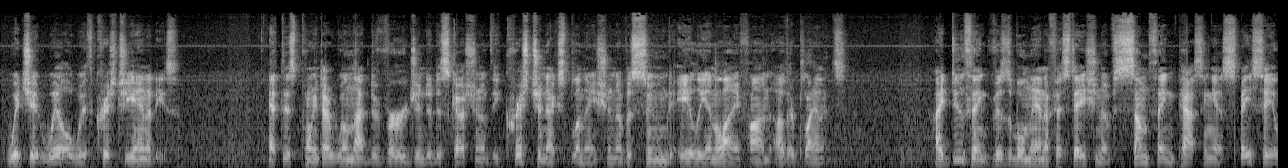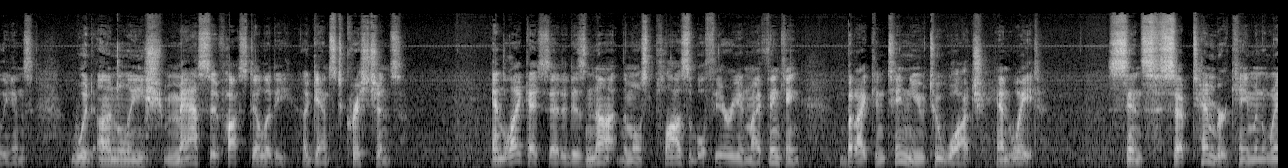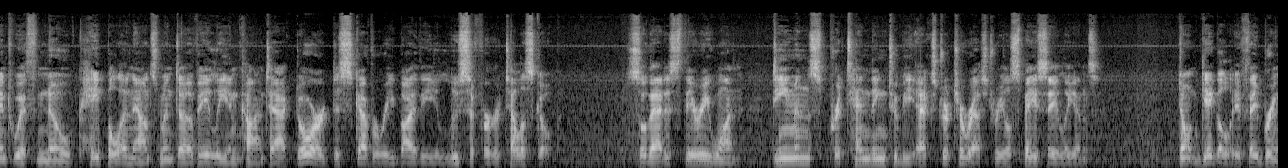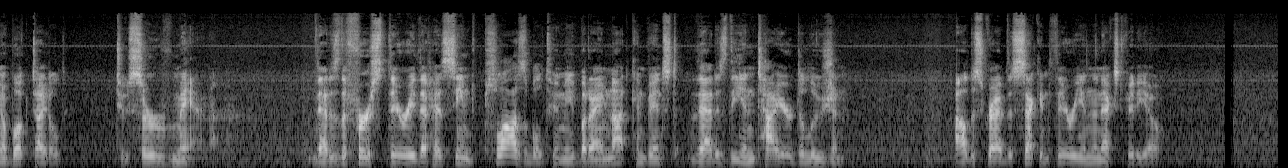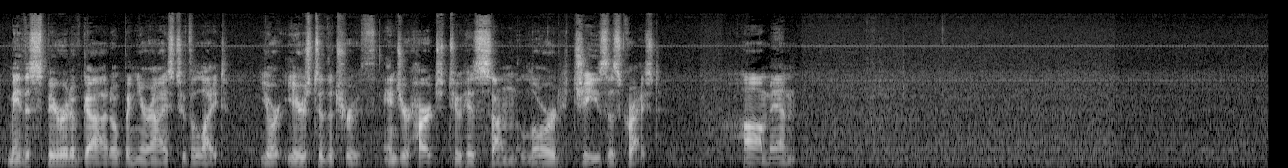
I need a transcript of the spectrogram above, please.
which it will with Christianity's. At this point, I will not diverge into discussion of the Christian explanation of assumed alien life on other planets. I do think visible manifestation of something passing as space aliens would unleash massive hostility against Christians. And like I said, it is not the most plausible theory in my thinking, but I continue to watch and wait. Since September came and went with no papal announcement of alien contact or discovery by the Lucifer telescope. So that is theory one demons pretending to be extraterrestrial space aliens. Don't giggle if they bring a book titled To Serve Man. That is the first theory that has seemed plausible to me, but I am not convinced that is the entire delusion. I'll describe the second theory in the next video. May the Spirit of God open your eyes to the light your ears to the truth, and your heart to his Son, Lord Jesus Christ. Amen.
